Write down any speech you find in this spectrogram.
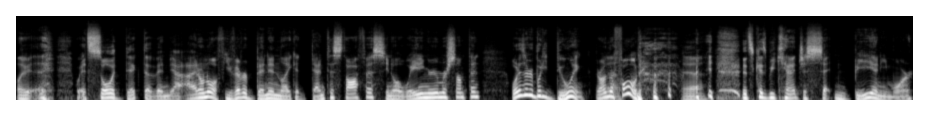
Like it's so addictive. And I don't know if you've ever been in like a dentist office, you know, a waiting room or something. What is everybody doing? They're on their phone. Yeah. it's because we can't just sit and be anymore.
